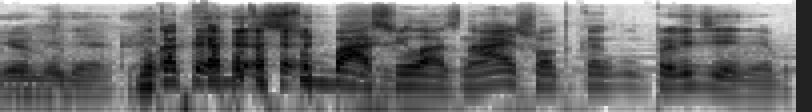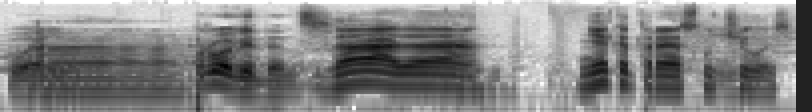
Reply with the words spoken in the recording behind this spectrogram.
и у меня. Ну, как, как будто судьба свела, знаешь, вот как бы... Проведение буквально. а, Провиденс. Да, да. Некоторое случилось.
